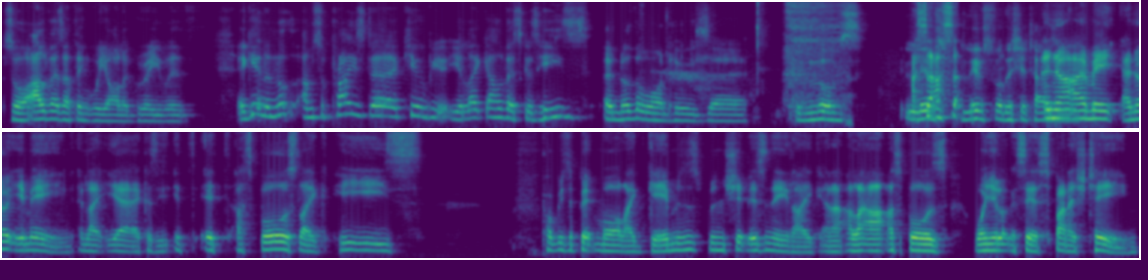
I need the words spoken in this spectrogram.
so Alves, I think we all agree with. Again, another. I'm surprised, uh, Cube, you, you like Alves because he's another one who's uh, who loves I s- I lives, lives for the shit I know, I mean, I know what you mean, and like, yeah, because it, it, I suppose, like, he's probably a bit more like gamesmanship, isn't he? Like, and I, I, I, I suppose when you look at say a Spanish team,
